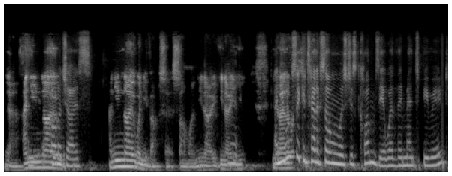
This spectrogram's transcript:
Yeah. And you know apologize. And you know when you've upset someone, you know, you know, yeah. you, you and know, you also can tell if someone was just clumsy or whether they meant to be rude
